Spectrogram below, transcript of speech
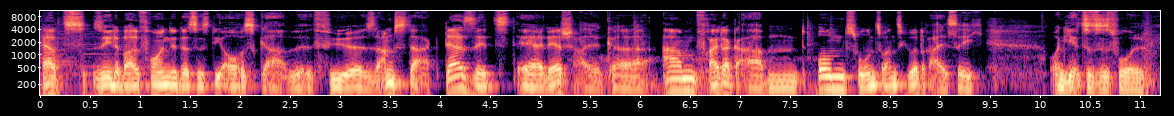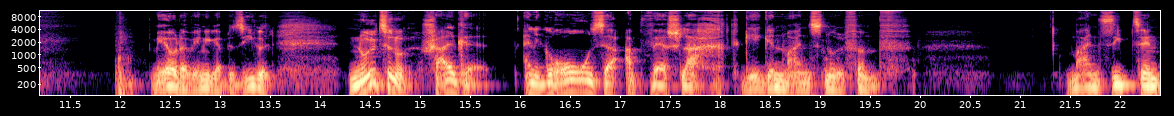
Herz, Seele, Ball, Freunde, das ist die Ausgabe für Samstag. Da sitzt er, der Schalker, am Freitagabend um 22.30 Uhr. Und jetzt ist es wohl mehr oder weniger besiegelt. 0 zu 0, Schalke, eine große Abwehrschlacht gegen Mainz 05. Mainz 17.,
